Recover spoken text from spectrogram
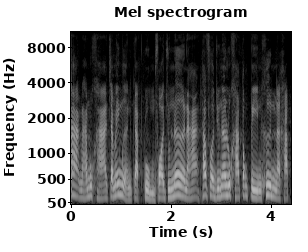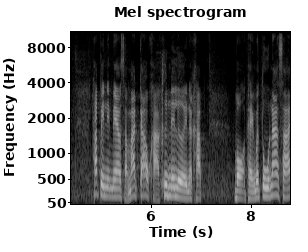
มากนะครับลูกค้าจะไม่เหมือนกับกลุ่ม Fortuner นะฮะ ถ้า Fortuner ลูกค้าต้องปีนขึ้นนะครับ ถ้าเป็น ML สามารถก้าวขาขึ้นได้เลยนะครับ เบาะแผงประตูหน้าซ้าย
